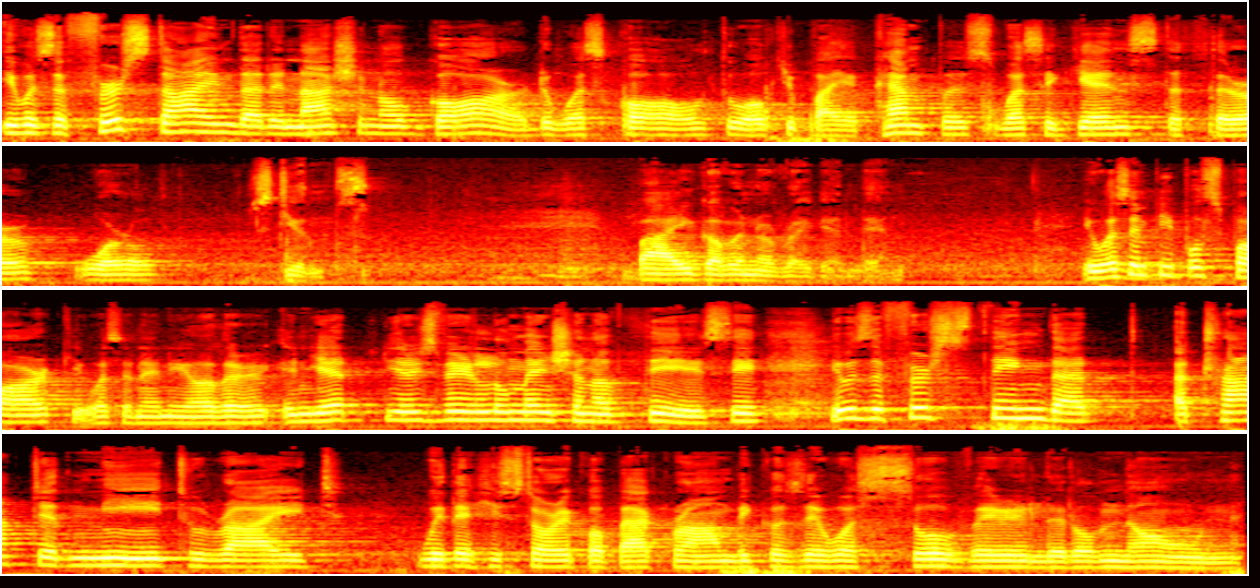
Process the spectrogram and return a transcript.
it was the first time that a National Guard was called to occupy a campus was against the third world students by Governor Reagan then. It wasn't People's Park, it wasn't any other, and yet there is very little mention of this. It, it was the first thing that attracted me to write with a historical background because there was so very little known.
